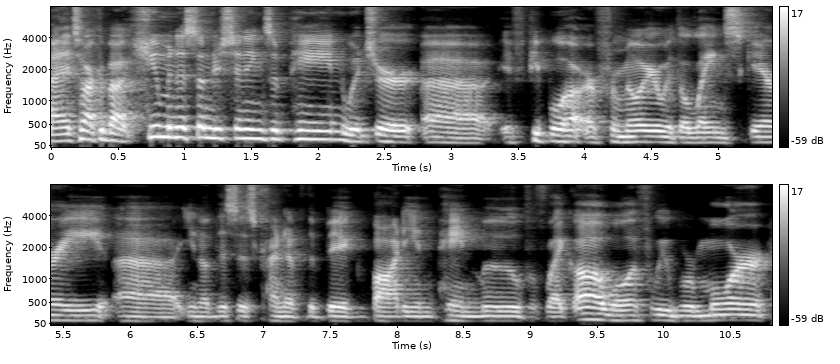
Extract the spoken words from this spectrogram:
I talk about humanist understandings of pain, which are, uh, if people are familiar with Elaine Scarry, uh, you know, this is kind of the big body and pain move of like, oh, well, if we were more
